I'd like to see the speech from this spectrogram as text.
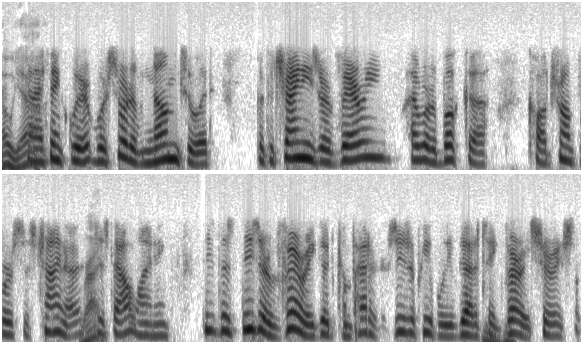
Oh yeah. And I think we're we're sort of numb to it. But the Chinese are very. I wrote a book uh, called Trump versus China, right. just outlining these. These are very good competitors. These are people you've got to take mm-hmm. very seriously.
